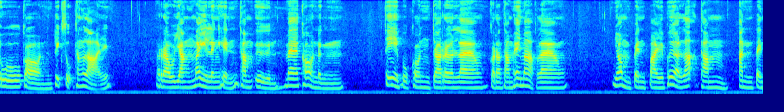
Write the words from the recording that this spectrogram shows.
ดูก่อนภิกษุทั้งหลาย เรายังไม่เล็งเห็นธรรมอื่น แม้ข้อหนึ่ง ที่บุคคลเจริญแล้วกระทำให้มากแล้ว ย่อมเป็นไปเพื่อละธรรม อันเป็น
